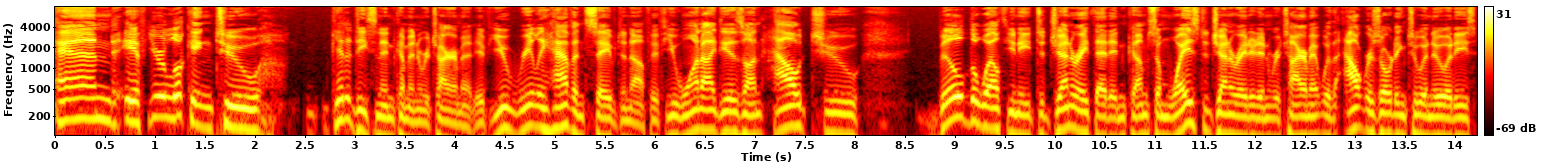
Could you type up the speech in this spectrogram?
And if you're looking to get a decent income in retirement, if you really haven't saved enough, if you want ideas on how to build the wealth you need to generate that income, some ways to generate it in retirement without resorting to annuities.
